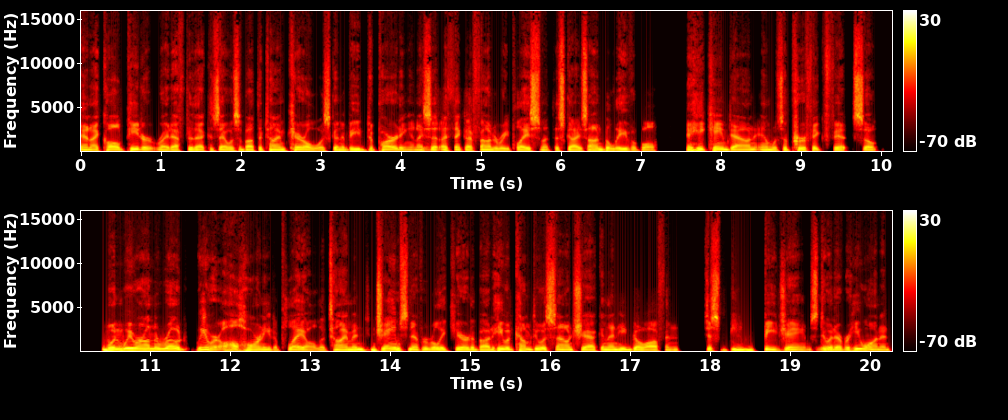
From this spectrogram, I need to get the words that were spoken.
And I called Peter right after that because that was about the time Carol was going to be departing. And I Yeah. said, I think I found a replacement. This guy's unbelievable. And he came down and was a perfect fit. So when we were on the road, we were all horny to play all the time. And James never really cared about it. He would come do a sound check and then he'd go off and just be, be James, do Yeah. whatever he wanted.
